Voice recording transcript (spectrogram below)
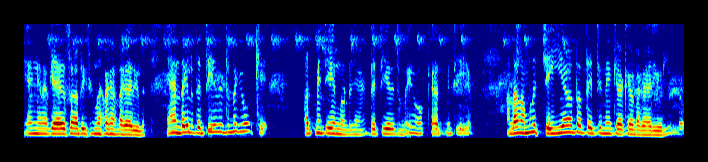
എങ്ങനെ K S R T C ഇറങ്ങേണ്ട കാര്യമില്ല. ഞാൻ എന്തെങ്കിലും തെറ്റ് ചെയ്തിട്ടുണ്ടെങ്കിൽ ഓക്കെ. അഡ്മിറ്റ് ചെയ്യുന്നുണ്ട് ഞാൻ. തെറ്റ് ചെയ്തിട്ടുണ്ടെങ്കിൽ ഓക്കെ അഡ്മിറ്റ് ചെയ്യാം. അല്ലാതെ നമ്മൾ ചെയ്യാത്ത തെറ്റിനെ കേൾക്കേണ്ട കാര്യമില്ലല്ലോ.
